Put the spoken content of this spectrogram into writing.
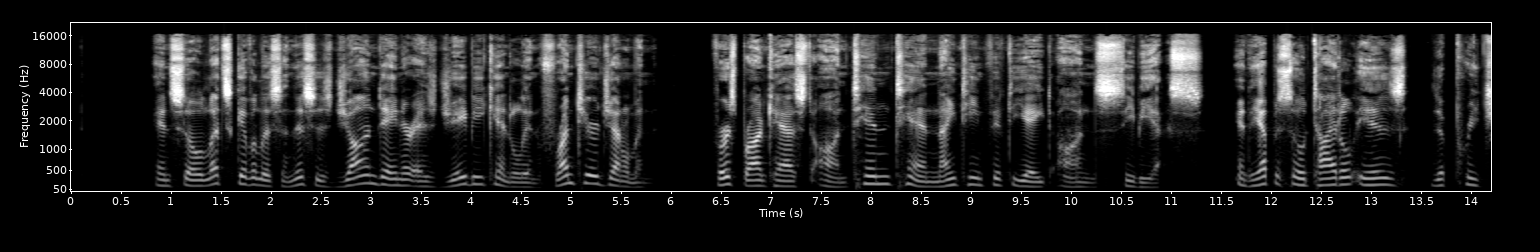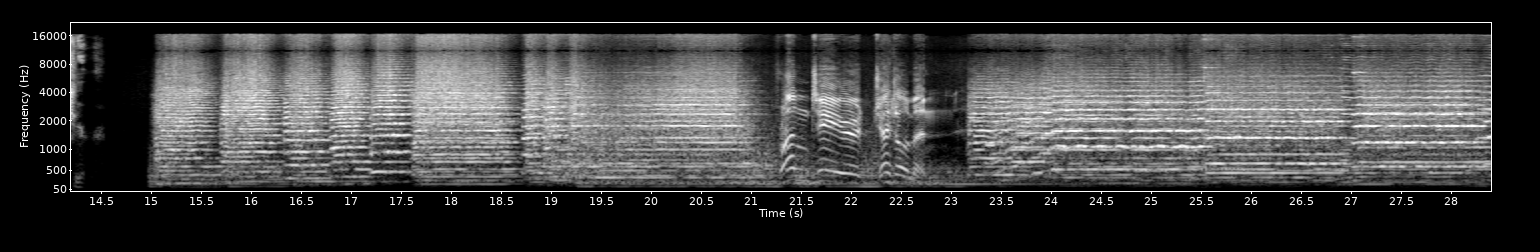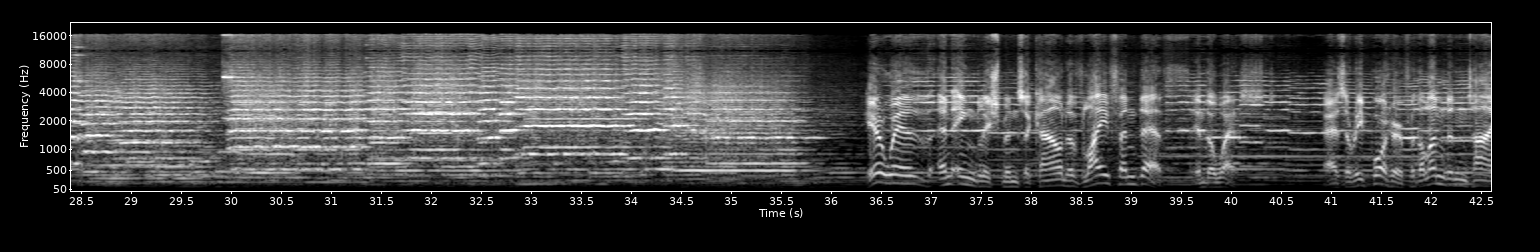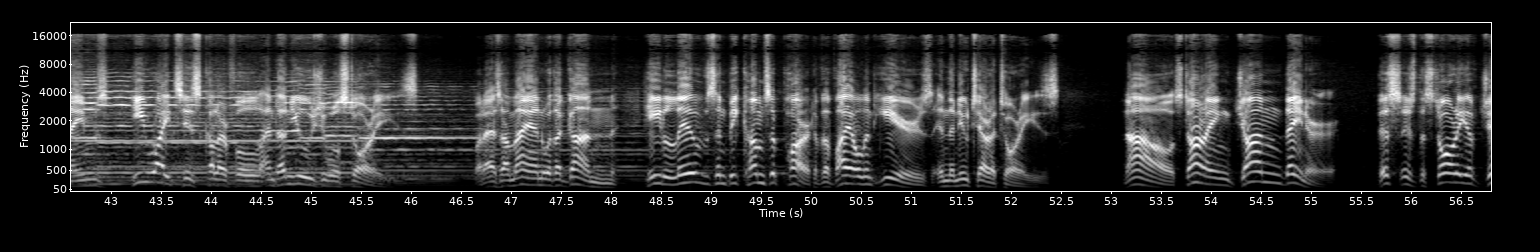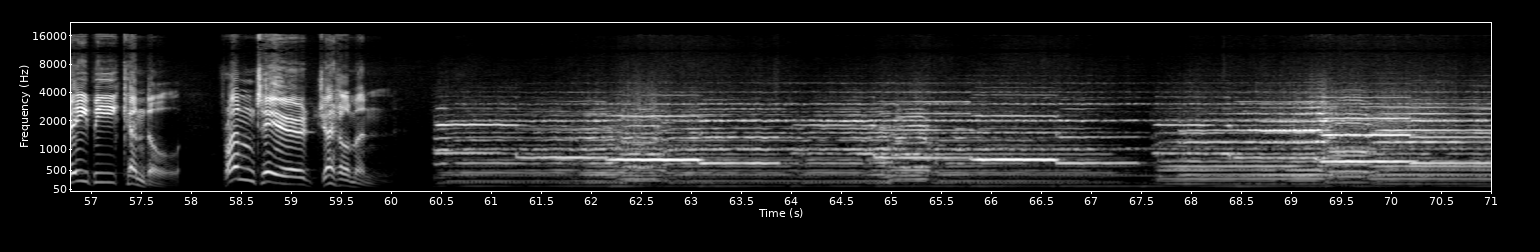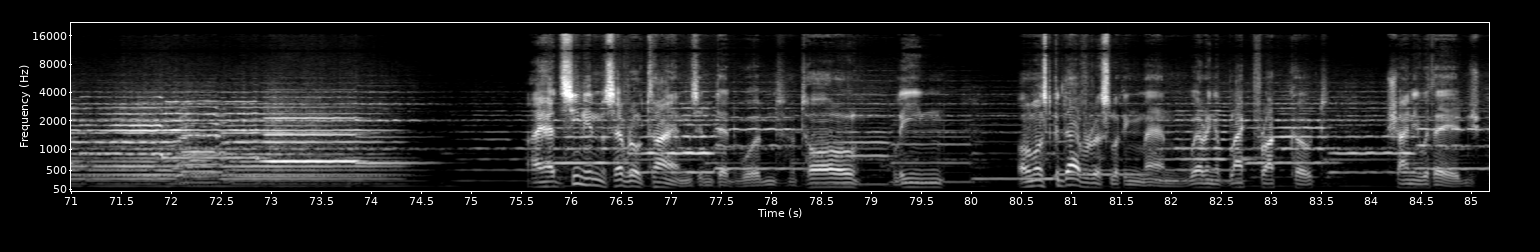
And so let's give a listen. This is John Dehner as J.B. Kendall in Frontier Gentleman, first broadcast on 10 10 1958 on CBS. And the episode title is The Preacher. Frontier Gentleman. Herewith an Englishman's account of life and death in the West. As a reporter for the London Times, he writes his colorful and unusual stories. But as a man with a gun, he lives and becomes a part of the violent years in the new territories. Now, starring John Dehner, this is the story of J.B. Kendall, Frontier Gentleman. Had seen him several times in Deadwood, a tall, lean, almost cadaverous looking man, wearing a black frock coat, shiny with age,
